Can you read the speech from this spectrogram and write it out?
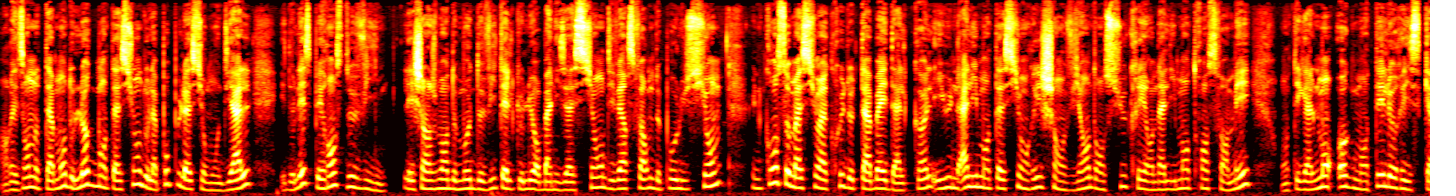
en raison notamment de l'augmentation de la population mondiale et de l'espérance de vie. Les changements de mode de vie tels que l'urbanisation, diverses formes de pollution, une consommation accrue de tabac et d'alcool et une alimentation riche en viande, en sucre et en aliments transformés ont également augmenté le risque.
